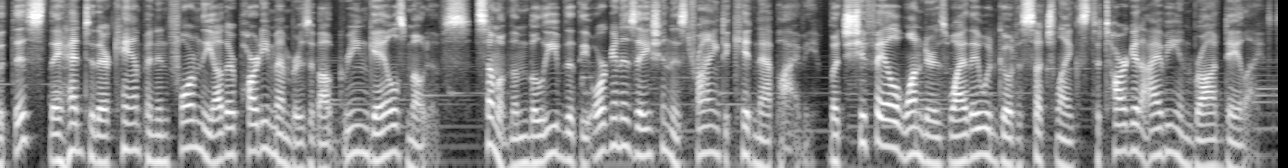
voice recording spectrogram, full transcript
With this, they head to their camp and inform the other party members about Green Gale's motives. Some of them believe that the organization is trying to kidnap Ivy, but Shifale wonders why they would go to such lengths to target Ivy in broad daylight.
